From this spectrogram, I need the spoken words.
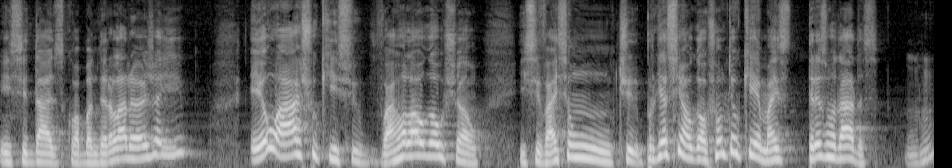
em cidades com a bandeira laranja, aí eu acho que se vai rolar o gauchão e se vai ser um... tiro- Porque assim, ó, o gauchão tem o quê? Mais três rodadas, Uhum.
